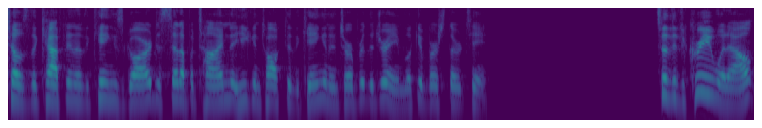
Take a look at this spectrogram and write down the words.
tells the captain of the king's guard to set up a time that he can talk to the king and interpret the dream. Look at verse 13. So the decree went out,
